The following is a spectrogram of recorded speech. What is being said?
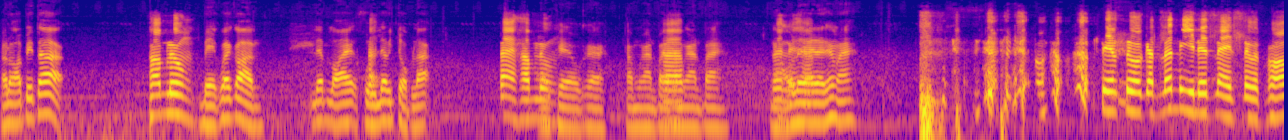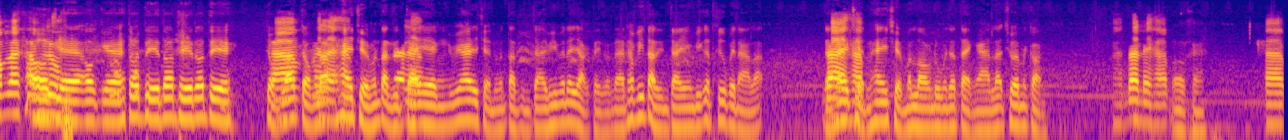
ฮัลโหลปีเตอร์ ครับลุง เบรกไว้ก่อน เรียบร้อย คุยเรื่องจบละได้ครับลุโองเค โอเคทำงานไปครับทำงานไปเหได้งาเลยเลยครับใช่ไหมเตรียมตัวกันแล้วดีในใส่สูตรพร้อมแล้วครับโอลุง เค โอเค โทษที โทษที โทษที จบแล้วครับจบแล้วไม่เป็นไรให้เฉินมันตัดสินใจไม่เป็นไรเองพี่ให้เฉินมันตัดสินใจพี่ไม่ได้อยากตัดสินใจถ้าพี่ตัดสินใจเองพี่ก็ทื่อไปนานละแต่ได้ให้ครัเฉิบนให้เฉินมันลองดูมันจะแต่งงานแล้วช่วยมันก่อนได้เลยครับโอเคครับ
